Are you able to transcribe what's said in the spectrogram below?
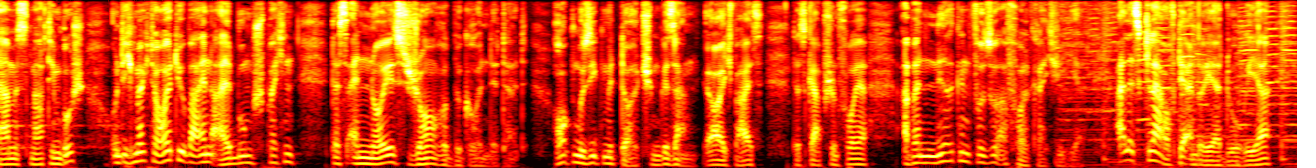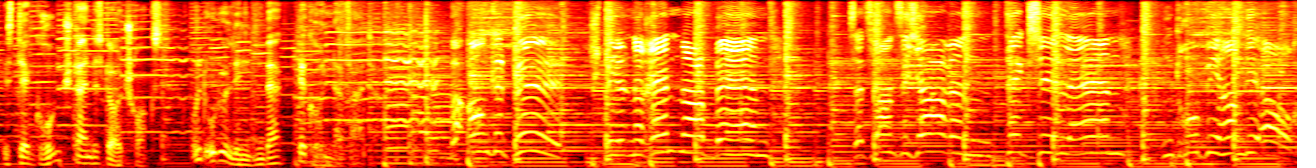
Name ist Martin Busch und ich möchte heute über ein Album sprechen, das ein neues Genre begründet hat. Rockmusik mit deutschem Gesang. Ja, ich weiß, das gab schon vorher, aber nirgendwo so erfolgreich wie hier. Alles klar, auf der Andrea Doria ist der Grundstein des Deutschrocks und Udo Lindenberg der Gründervater. Bei Onkel Pö spielt eine Rentnerband. Seit 20 Jahren Dixieland. Ein Groupie haben die auch,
